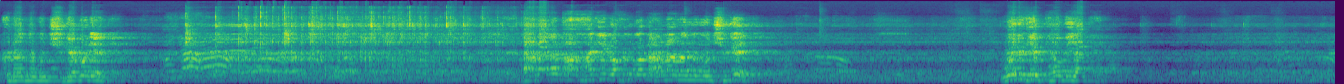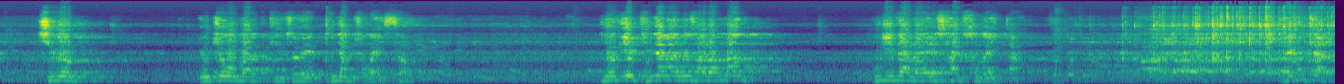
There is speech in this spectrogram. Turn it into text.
그런 놈은 죽여버려야 돼. 나라가 다 하기로 한 걸 안 하는 놈은 죽여야 돼. 왜 이렇게 법이 약해? 지금 요조그만 빈소에 분양소가 있어. 여기에 분양하는 사람만 우리나라에 살 수가 있다. 외국 사람.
